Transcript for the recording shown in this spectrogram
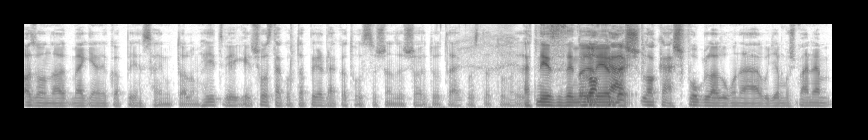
azonnal megjelenik a pénz, ha én utalom hétvégén, és hozták ott a példákat hosszasan az a sajtótájékoztatón. Hát nézd, ez egy nagyon lakás, érdekes. Lakásfoglalónál, ugye most már nem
